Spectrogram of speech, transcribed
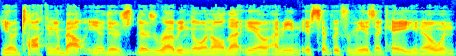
you know, talking about you know, there's there's rubbing going, all that. You know, I mean, it's simply for me is like, hey, you know, when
